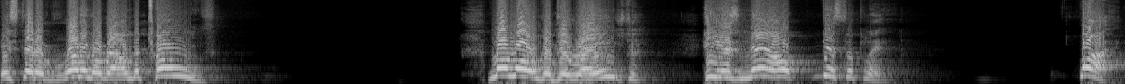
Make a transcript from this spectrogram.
instead of running around the tombs. No longer deranged, he is now disciplined. Why?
